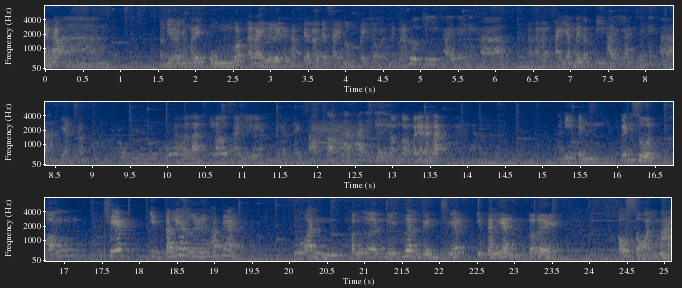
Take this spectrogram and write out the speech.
นะครับ อ่า ตอนนี้เรายังไม่ได้ปรุงรสอะไรเลยนะครับ แต่เราจะใส่นมไปก่อนนะครับครูตีไข่เลยไหมคะอ่าไข่ยังไม่ต้องตีคไข่รับยังใช่ไหมคะยังครับโอ้โหเอาละเราใส่เดือดเลยสค่ะองกล่องแล้วค่ะเด็กสองกล่องไปแล้วนะครับ อันนี้เป็นเป็นสูตรของเชฟอิตาเลียนเลยนะครับ เนี่ยครูอ้อนบังเอิญมีเพื่อนเป็นเชฟอิตาเลียนก็เลยเขาสอนมา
